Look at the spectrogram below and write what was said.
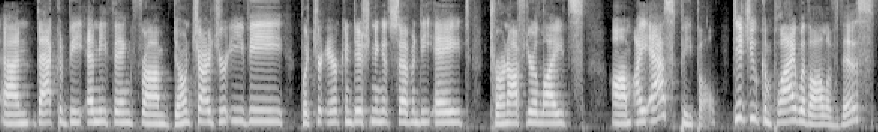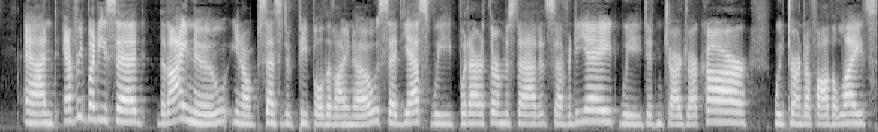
And that could be anything from don't charge your EV, put your air conditioning at 78, turn off your lights. Um, I asked people, did you comply with all of this? And everybody said that I knew, you know, sensitive people that I know said, yes, we put our thermostat at 78. We didn't charge our car. We turned off all the lights.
